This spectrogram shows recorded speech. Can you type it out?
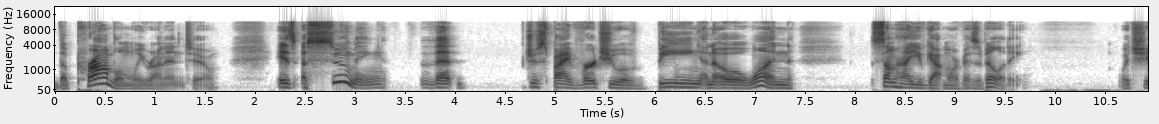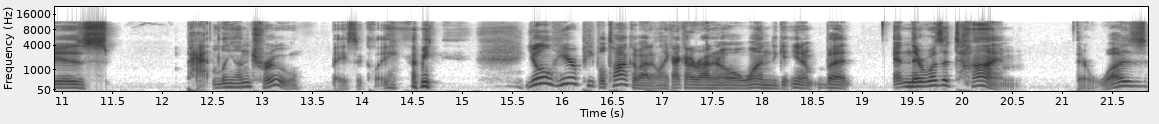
the problem we run into is assuming that just by virtue of being an 001 somehow you've got more visibility, which is patently untrue, basically. I mean, you'll hear people talk about it like, I got to ride an 001 to get, you know, but, and there was a time, there was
